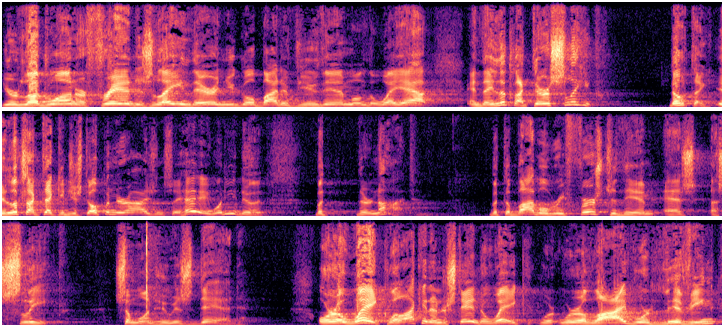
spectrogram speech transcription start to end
your loved one or friend is laying there, and you go by to view them on the way out, and they look like they're asleep, don't they? It looks like they could just open their eyes and say, Hey, what are you doing? But they're not. But the Bible refers to them as asleep, someone who is dead. Or awake. Well, I can understand awake. We're, we're alive, we're living,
